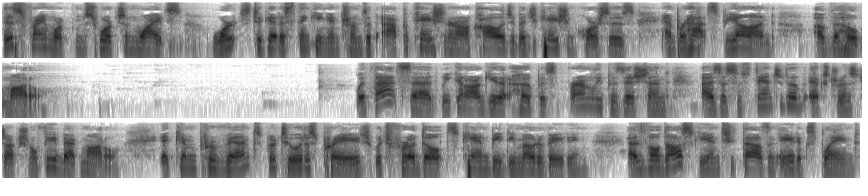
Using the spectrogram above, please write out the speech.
this framework from Schwartz and Weitz works to get us thinking in terms of application in our College of Education courses and perhaps beyond of the HOPE model. With that said, we can argue that HOPE is firmly positioned as a substantive extra instructional feedback model. It can prevent gratuitous praise, which for adults can be demotivating. As Wlodkowski in 2008 explained,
